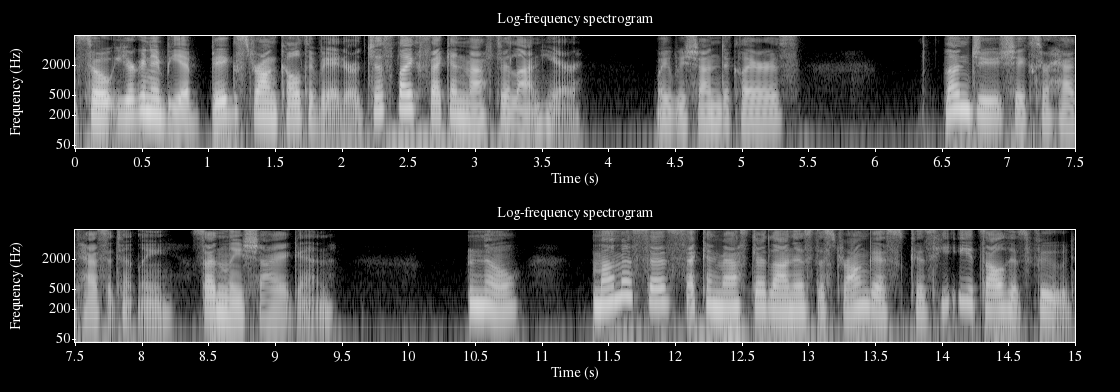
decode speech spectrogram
So you're going to be a big, strong cultivator, just like Second Master Lan here, Wei Wuxian declares. Lan Zhu shakes her head hesitantly, suddenly shy again. No, Mama says Second Master Lan is the strongest 'cause he eats all his food,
